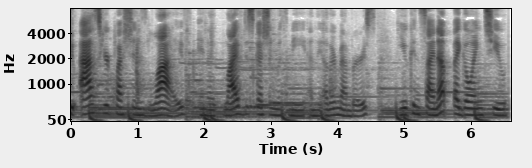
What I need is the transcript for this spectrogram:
to ask your questions live in a live discussion with me and the other members, you can sign up by going to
